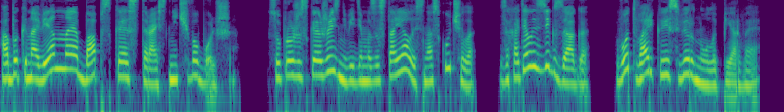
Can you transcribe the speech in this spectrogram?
Обыкновенная бабская страсть, ничего больше. Супружеская жизнь, видимо, застоялась, наскучила, захотелось зигзага. Вот Варька и свернула первая.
